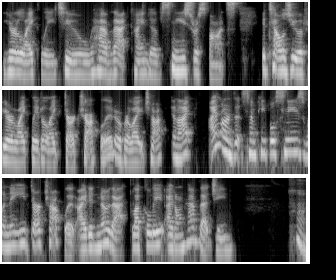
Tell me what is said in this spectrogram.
you're likely to have that kind of sneeze response. It tells you if you're likely to like dark chocolate over light chocolate. And I I learned that some people sneeze when they eat dark chocolate. I didn't know that. Luckily, I don't have that gene. I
